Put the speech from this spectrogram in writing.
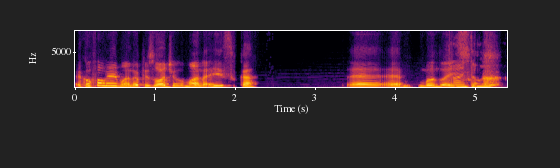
é o que eu falei, mano, o episódio, mano, é isso, cara. É, é mando é Ah, isso. então,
